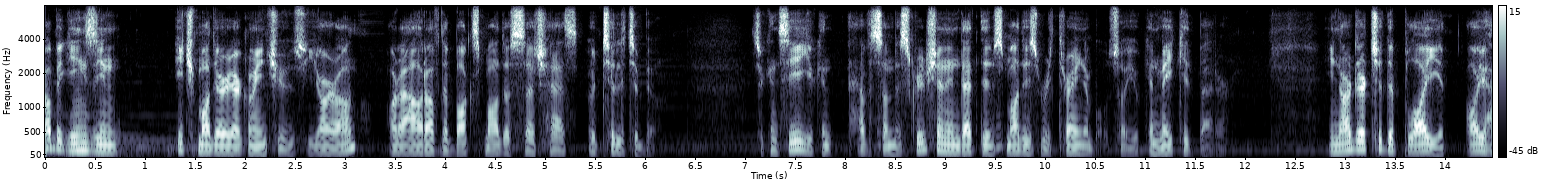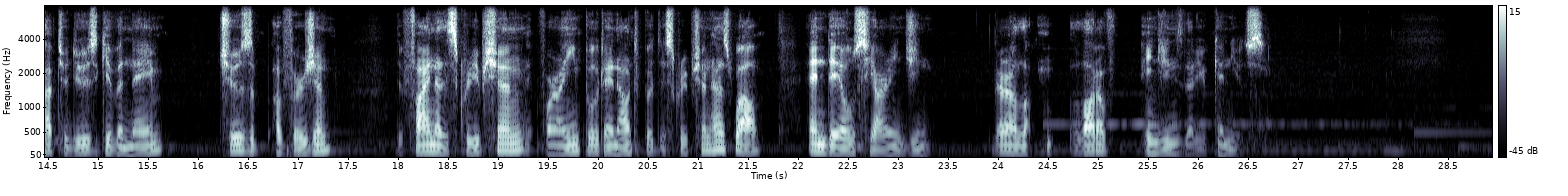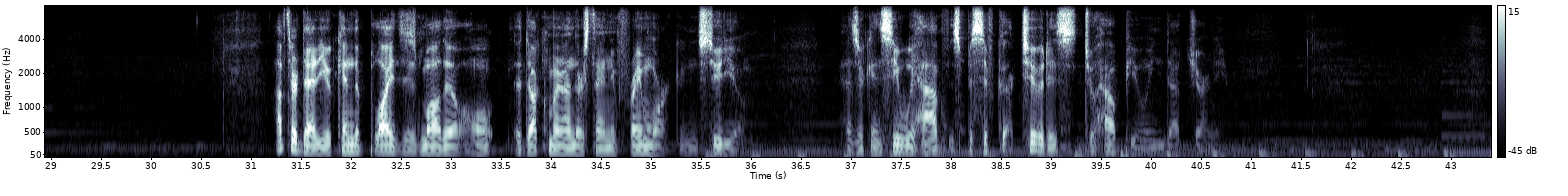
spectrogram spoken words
tutorial begins in each model you're going to choose, your own or out-of-the-box model such as utility bills. As you can see, you can have some description in that this model is retrainable, so you can make it better. In order to deploy it, all you have to do is give a name, choose a, a version, define a description for an input and output description as well, and the OCR engine. There are a lot of engines that you can use. After that, you can deploy this model on the document understanding framework in Studio. As you can see, we have specific activities to help you in that journey.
